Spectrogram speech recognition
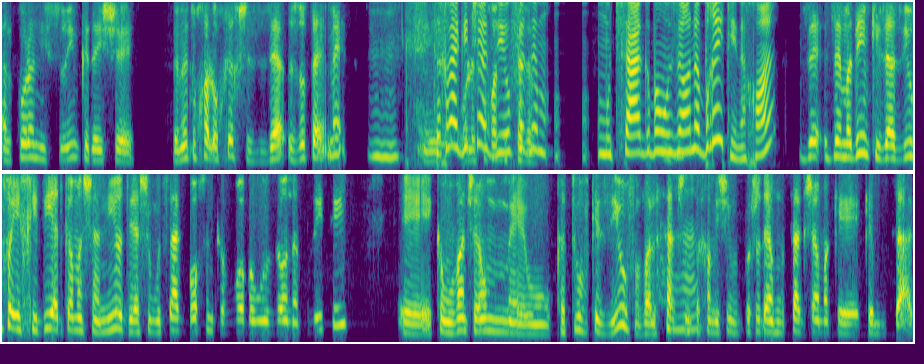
על כל הניסויים כדי שבאמת נוכל להוכיח שזאת האמת. Mm-hmm. צריך להגיד שהזיוף הזה מוצג במוזיאון הבריטי, נכון? זה, זה מדהים, כי זה הזיוף היחידי, עד כמה שאני יודע, שמוצג באופן קבוע במוזיאון הבריטי. אה, כמובן שהיום אה, הוא כתוב כזיוף, אבל עד שנות ה-50 הוא פשוט היה מוצג שם כמוצג.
